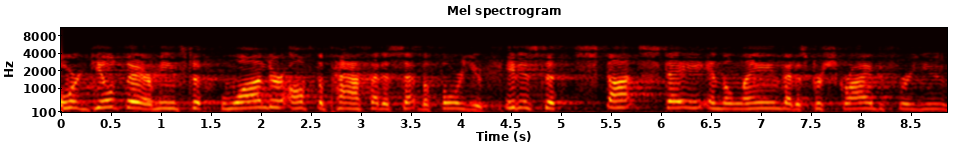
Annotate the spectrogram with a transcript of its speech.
The word guilt there means to wander off the path that is set before you. It is to stop, stay in the lane that is prescribed for you.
